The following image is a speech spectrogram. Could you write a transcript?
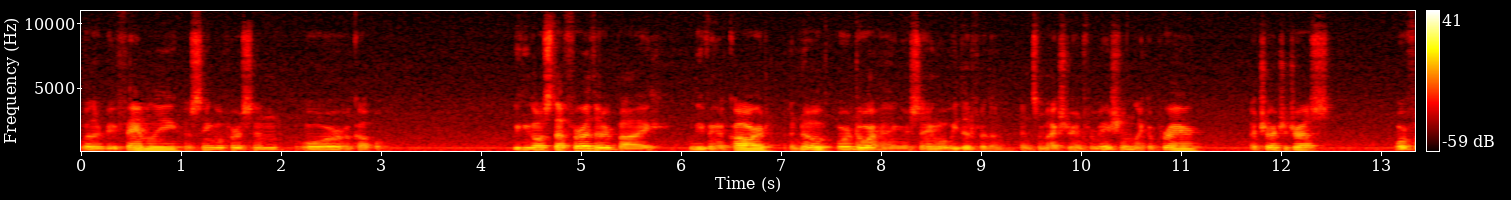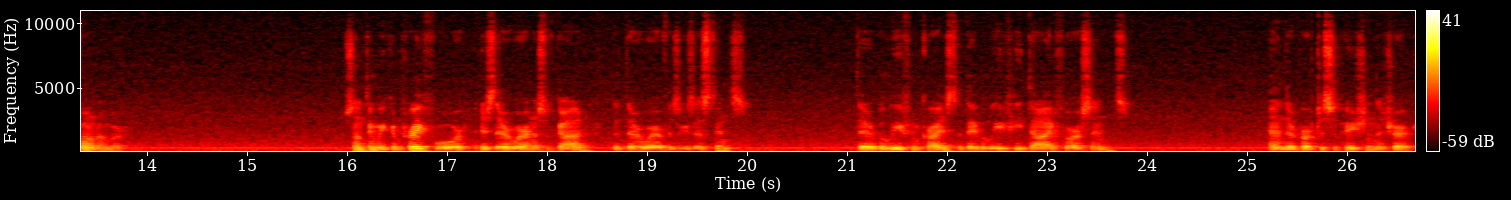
whether it be a family, a single person, or a couple. We can go a step further by leaving a card, a note, or a door hanger saying what we did for them, and some extra information like a prayer, a church address, or phone number. Something we can pray for is their awareness of God, that they're aware of His existence, their belief in Christ, that they believe He died for our sins, and their participation in the church,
